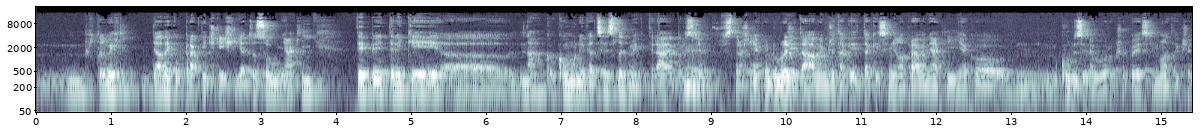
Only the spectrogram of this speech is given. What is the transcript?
mm, chtěl bych dát jako praktičtější a to jsou nějaký typy, triky uh, na komunikaci s lidmi, která je prostě mm. strašně jako důležitá. Vím, že taky, taky si měla právě nějaký jako mm, kurzy nebo workshopy s tímhle, takže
